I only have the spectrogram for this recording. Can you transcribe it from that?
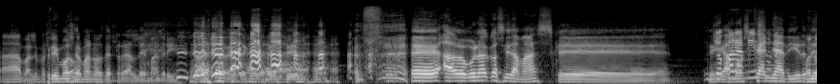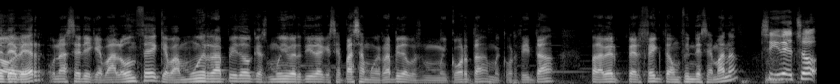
Ah, vale, perfecto. Primos hermanos del Real de Madrid. ¿Sabes lo que te quiero decir? Eh, ¿Alguna cosita más que tengamos que una- añadir Bueno, de deber? Una serie que va al 11, que va muy rápido, que es muy divertida, que se pasa muy rápido, pues muy corta, muy cortita, para ver perfecta un fin de semana. Sí, de hecho,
